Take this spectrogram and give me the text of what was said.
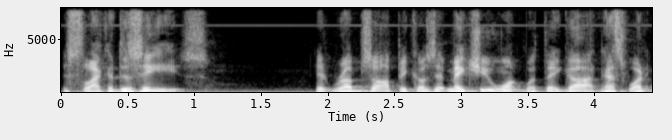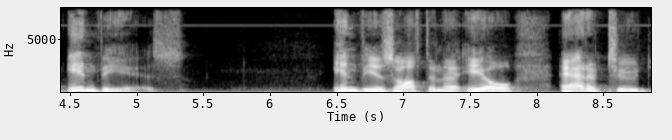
It's like a disease it rubs off because it makes you want what they got. That's what envy is. Envy is often an ill attitude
